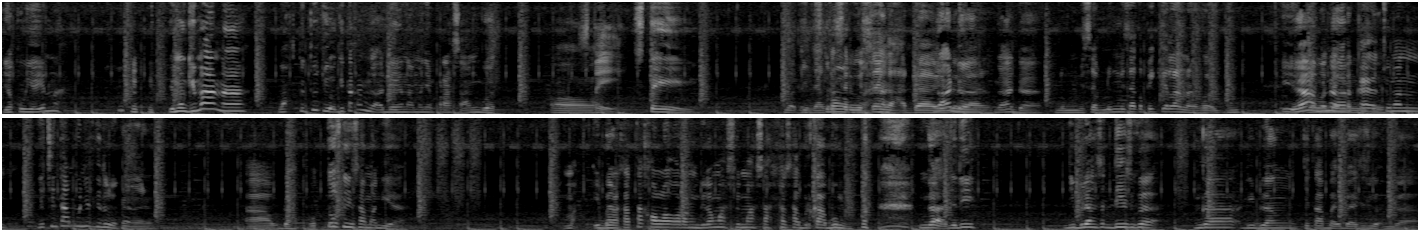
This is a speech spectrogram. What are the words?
Ya aku yain lah. Ya mau gimana? Waktu itu juga kita kan nggak ada yang namanya perasaan buat uh, Stay. stay. Buat Keep jenjang strong. keseriusnya nggak ada nggak gitu ada kan. nggak ada. Belum bisa belum bisa kepikiran lah kok. iya benar. kayak gitu. cuman ya cinta monyet gitu loh Ah, udah putus nih sama dia. Ibarat kata kalau orang bilang masih masa-masa berkabung. Enggak jadi dibilang sedih juga. Enggak dibilang kita baik-baik juga enggak.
